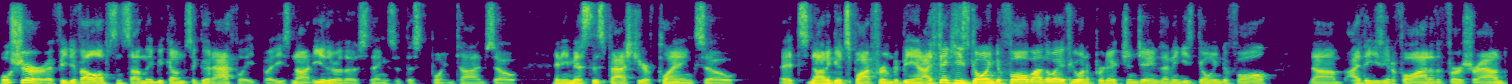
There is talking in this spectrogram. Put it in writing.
well, sure, if he develops and suddenly becomes a good athlete, but he's not either of those things at this point in time. So, and he missed this past year of playing. So, it's not a good spot for him to be in. I think he's going to fall, by the way. If you want a prediction, James, I think he's going to fall. Um, I think he's going to fall out of the first round.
